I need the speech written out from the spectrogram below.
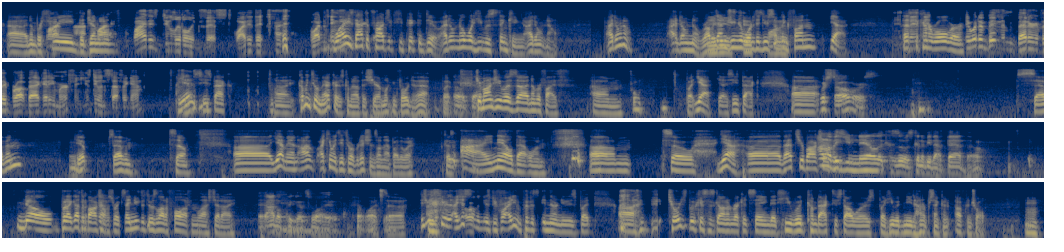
Uh, number three, Why- The Gentleman. Why, why does Dolittle exist? Why did it? Why did? Why is that the project he picked to do? I don't know what he was thinking. I don't know. I don't know. I don't know. Robert Maybe Downey Jr. wanted to kids do something fun. Yeah, that's They- the kind of role where It would have been better if they brought back Eddie Murphy. He's doing stuff again. he is. He's back. Uh, Coming to America is coming out this year. I'm looking forward to that. But Okay. Jumanji was uh, number five. Um, Cool. But yeah, yes, he's back. Uh, We're Star Wars. seven. Hmm. Yep, seven. So, uh, yeah, man, I, I can't wait to get to our predictions on that. By the way, because I nailed that one. Um, so yeah, uh, that's your box office. I don't office. think you nailed it because it was going to be that bad, though. No, but I got the box office right because I knew that there was a lot of fallout from the Last Jedi. I don't think that's why it felt like But, that. uh, did you guys hear? I just saw the news before. I didn't even put this in their news, but uh, George Lucas has gone on record saying that he would come back to Star Wars, but he would need 100% con- of control.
